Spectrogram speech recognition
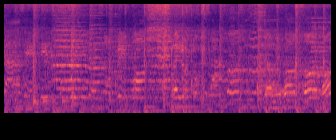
สูบยาเส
